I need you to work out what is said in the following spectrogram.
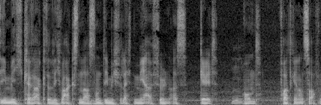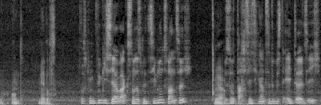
die mich charakterlich wachsen lassen und die mich vielleicht mehr erfüllen als Geld und fortgehen und saufen und Mädels. Das klingt wirklich sehr erwachsen, das mit 27. Ja. Wieso dachte ich die ganze Zeit, du bist älter als ich?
